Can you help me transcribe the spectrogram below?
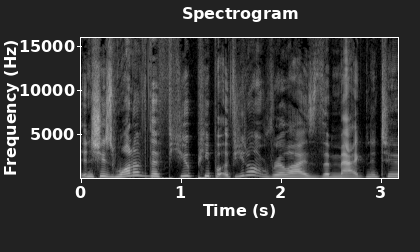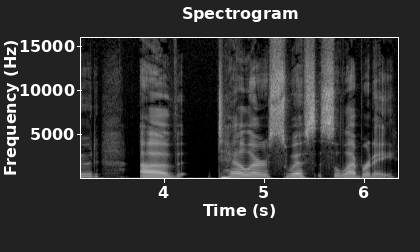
and she's one of the few people if you don't realize the magnitude of Taylor Swift's celebrity,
